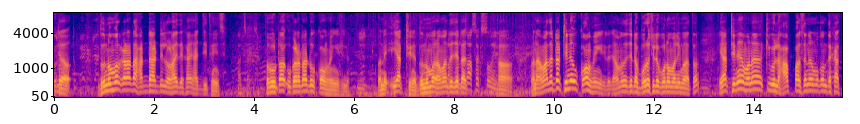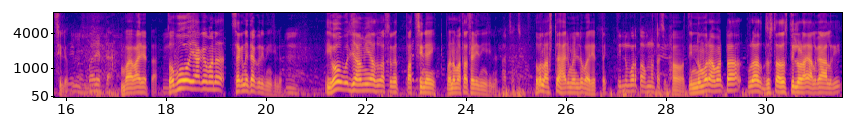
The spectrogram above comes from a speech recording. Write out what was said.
এটা দু নম্বর কাড়াটা হাড্ডা হাড্ডি লড়াই দেখায় হার জিত হয়েছে তবে ওটা উকাড়াটা একটু কম হয়ে গেছিল। মানে ইয়ার ঠিনে দু নম্বর আমাদের যেটা পঞ্চাশ একশো হয়ে মানে আমাদেরটা ঠিনেও কম হয়ে গেছিল যে আমাদের যেটা বড় ছিল বনমালী মাহাতর এর ঠিনে মানে কি বলল হাফ পার্সেন্টের মতন দেখাচ্ছিল। বাইরেরটা। তবুও ইয়াকে মানে সেকনেতা করে দিয়েছিল। ইহও বলছে আমি আর সঙ্গে পাচ্ছি নাই। মানে মাথা ছেড়ে দিয়েছিল। আচ্ছা আচ্ছা। তবে লাস্টে হার মারলো বাইরেরটাই। তিন নম্বর তো আপনারটা ছিল। হ্যাঁ তিন নম্বরে আমারটা পুরা ধস্তাধস্তি লড়াই আলগা আলগি।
